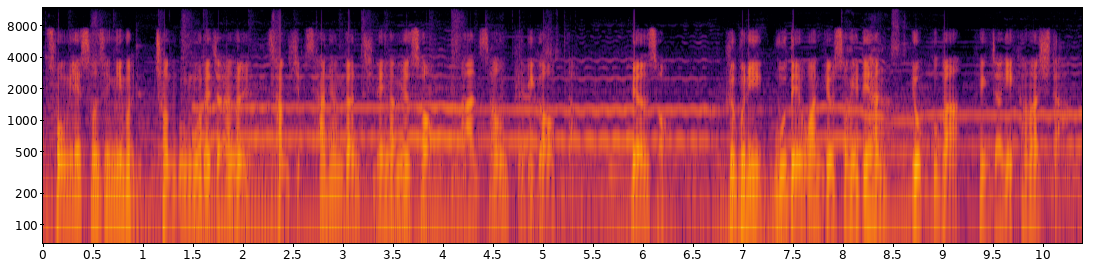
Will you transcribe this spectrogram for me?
송혜 선생님은 전국 노래자랑을 34년간 진행하면서 안 싸운 PD가 없다. 면서 그분이 무대 완결성에 대한 욕구가 굉장히 강하시다.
